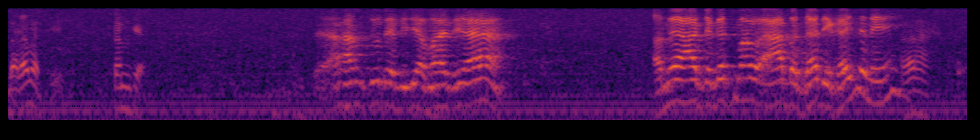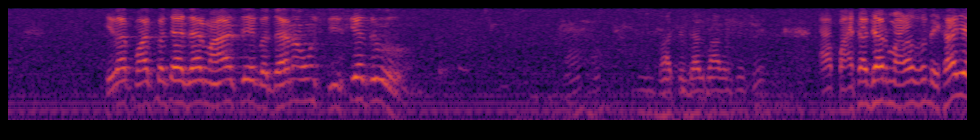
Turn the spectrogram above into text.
બરાબર છે. સમજ્યા. આમ છૂટે બીજે અમારે અમે આ જગતમાં આ બધા દેખાય છે ને. એવા પાંચ પચાસ હજાર માણસ છે બધાનો હું શિષ્ય છું. પાંચ હજાર માણસો છે? આ પાંચ હજાર માણસો દેખાય છે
